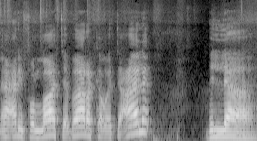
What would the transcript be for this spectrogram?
نعرف الله تبارك وتعالى بالله.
